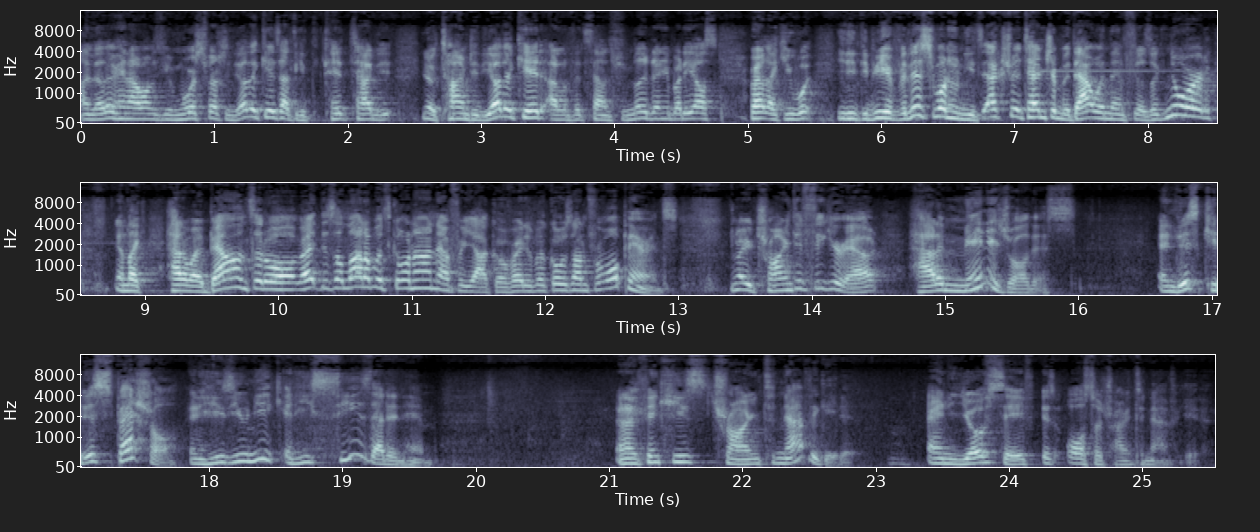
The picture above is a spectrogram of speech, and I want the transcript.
On the other hand, I want him to be more special than the other kids. I have to give time, you know, time to the other kid. I don't know if it sounds familiar to anybody else, right? Like you, you need to be here for this one who needs extra attention, but that one then feels ignored. And like, how do I balance it all, right? There's a lot of what's going on now for Yaakov, right? It's what goes on for all parents, right? Trying to figure out how to manage all this. And this kid is special, and he's unique, and he sees that in him. And I think he's trying to navigate it. And Yosef is also trying to navigate it.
